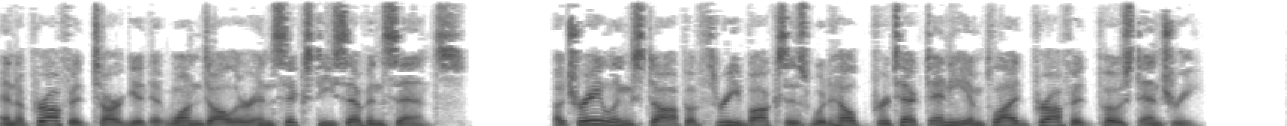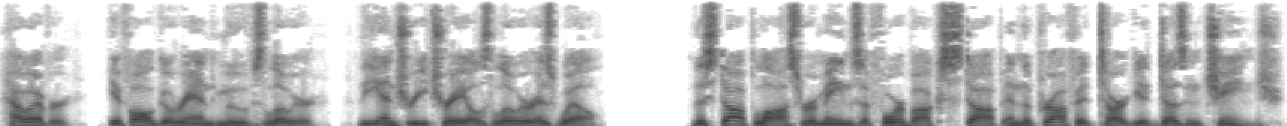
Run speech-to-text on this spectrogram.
and a profit target at $1.67. A trailing stop of 3 boxes would help protect any implied profit post-entry. However, if Algorand moves lower, the entry trails lower as well. The stop loss remains a 4-box stop and the profit target doesn't change.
